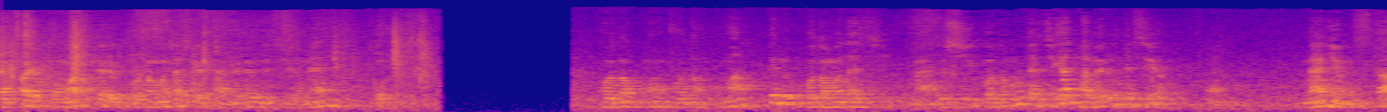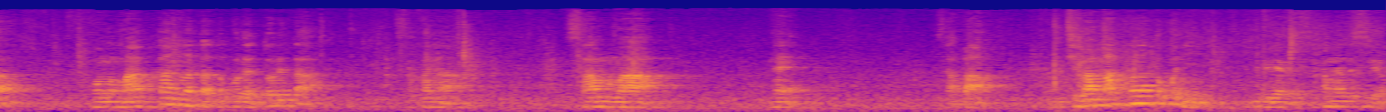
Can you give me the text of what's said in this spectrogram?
やっぱり困ってる子どもたちが食べるんですよねってる子どもたち貧しい子どもたちが食べるんですよ。何をですか？この真っ赤になったところで取れた魚。サンマ。ね。サバ。一番真っ赤なところにいる魚ですよ。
